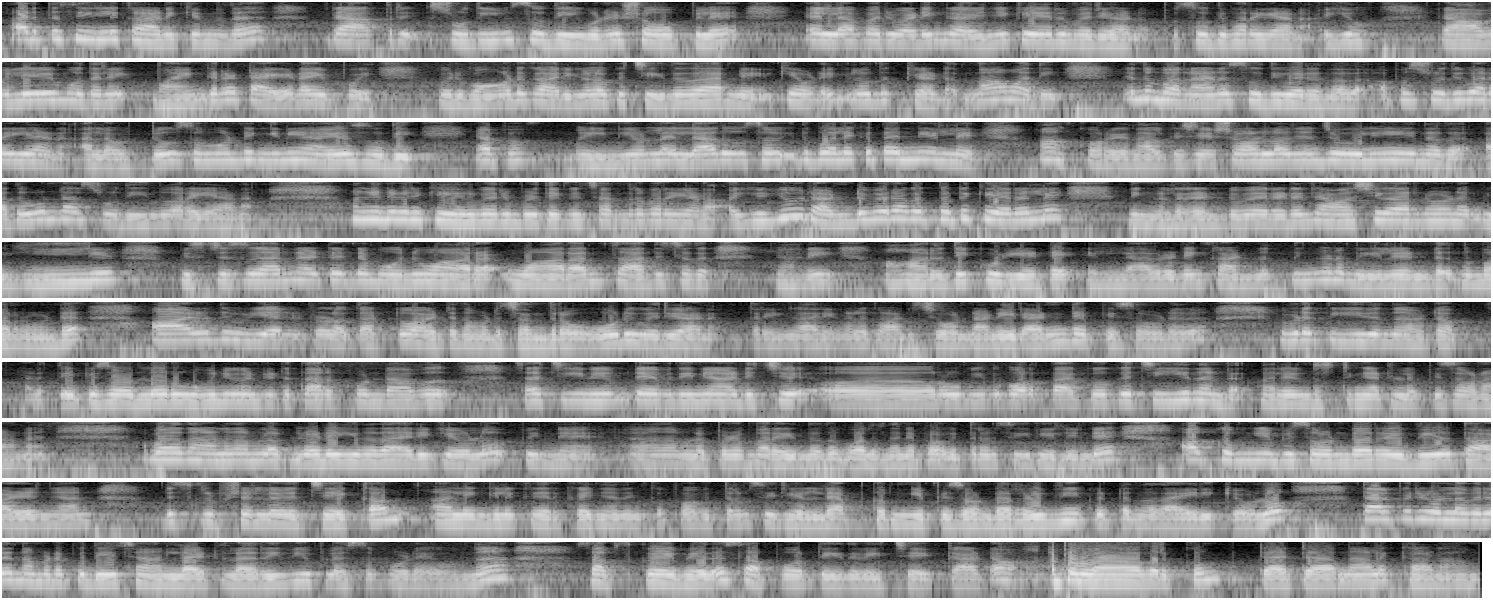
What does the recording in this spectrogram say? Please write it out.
അടുത്ത സീനിൽ കാണിക്കുന്നത് രാത്രി ശ്രുതിയും ശ്രുതിയും കൂടെ ഷോപ്പിലെ എല്ലാ പരിപാടിയും കഴിഞ്ഞ് കയറി വരികയാണ്. അപ്പോൾ ശ്രുതി പറയുകയാണ് അയ്യോ രാവിലെ മുതലേ ഭയങ്കര ടയർഡായിപ്പോയി ഒരുപാട് കാര്യങ്ങളൊക്കെ ചെയ്തു കാരണം എനിക്ക് എവിടെയെങ്കിലും ഒന്ന് കിടന്നാൽ മതി എന്ന് പറഞ്ഞാണ് ശ്രുതി വരുന്നത്. അപ്പോൾ ശ്രുതി പറയുകയാണ് അല്ല ഒറ്റ ദിവസം കൊണ്ട് ഇങ്ങനെയായോ ശ്രുതി? അപ്പം ഇനിയുള്ള എല്ലാ ദിവസവും ഇതുപോലെയൊക്കെ തന്നെയല്ലേ? ആ കുറേ നാൾക്ക് ശേഷമാണല്ലോ ഞാൻ ജോലി ചെയ്യുന്നത്. അതുകൊണ്ടാണ് ശ്രുതി എന്ന് പറയുകയാണ് അങ്ങനെ ഇവർ കയറി വരുമ്പോഴത്തേക്കും ചന്ദ്ര പറയുകയാണ് അയ്യോ രണ്ടുപേരും അകത്തോട്ട് കയറല്ലേ? നിങ്ങളുടെ രണ്ടുപേരുടെ രാശി കാരണമാണ് വലിയ ബിസിനസ്സുകാരനായിട്ട് എന്റെ മോന് മാറാ മാറാൻ സാധിച്ചത്. ഞാൻ ആരതി കുഴിയട്ടെ എല്ലാവരുടെയും കണ്ണ് നിങ്ങളുടെ മേലുണ്ട് എന്ന് പറഞ്ഞുകൊണ്ട് ആരതി ഒഴിയാനായിട്ടുള്ള തട്ടുമായിട്ട് നമ്മുടെ ചന്ദ്ര ഓടി വരികയാണ്. ഇത്രയും കാര്യങ്ങൾ കാണിച്ചുകൊണ്ടാണ് ഈ രണ്ട് എപ്പിസോഡ് ഇവിടെ തീരുന്നത് കേട്ടോ. അടുത്ത എപ്പിസോഡിൽ റൂമിന് വേണ്ടിയിട്ട് തർക്കം ഉണ്ടാവുക സച്ചിനെയും രേവതിനെയും അടിച്ച് റൂമിൽ നിന്ന് പുറത്താക്കുകയൊക്കെ ചെയ്യുന്നുണ്ട്. നല്ല ഇൻട്രസ്റ്റിംഗ് ആയിട്ടുള്ള എപ്പിസോഡാണ് അപ്പോൾ അതാണ് നമ്മൾ അപ്ലോഡ് ചെയ്യുന്നതായിരിക്കുള്ളൂ പിന്നെ നമ്മളെപ്പോഴും പറയുന്നത് പോലെ തന്നെ പവിത്രം സീരിയലിന്റെ അപ്കമിങ് എപ്പിസോഡിന്റെ റിവ്യൂ താഴെ ഞാൻ ഡിസ്ക്രിപ്ഷനിൽ വെച്ചേക്കാം. അല്ലെങ്കിൽ കയറി കഴിഞ്ഞാൽ നിങ്ങൾക്ക് പവിത്രം സീരിയലിന്റെ അപ്കമിങ് എപ്പിസോഡിന്റെ റിവ്യൂ കിട്ടുന്നതായിരിക്കുള്ളൂ. താല്പര്യമുള്ളവർ നമ്മുടെ പുതിയ ചാനലായിട്ടുള്ള റിവ്യൂ പ്ലസ് കൂടെ ഒന്ന് സബ്സ്ക്രൈബ് ചെയ്ത് സപ്പോർട്ട് ചെയ്ത് വെച്ചേക്കാം കേട്ടോ അപ്പോൾ എല്ലാവർക്കും ടാറ്റ. നാളെ കാണാം.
